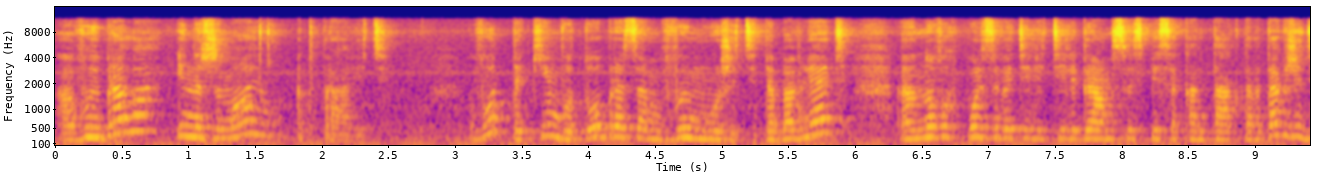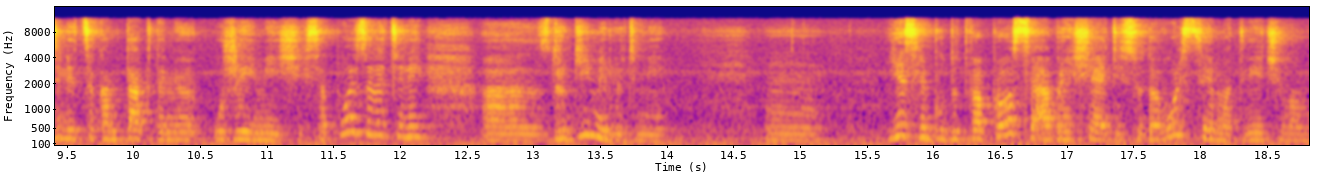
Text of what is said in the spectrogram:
А, выбрала и нажимаю «Отправить». Вот таким вот образом вы можете добавлять э, новых пользователей Telegram в свой список контактов, а также делиться контактами уже имеющихся пользователей э, с другими людьми. Если будут вопросы, обращайтесь с удовольствием, отвечу вам.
